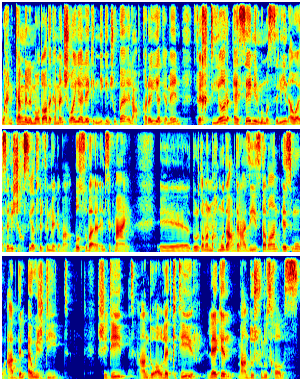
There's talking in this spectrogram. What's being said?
وهنكمل الموضوع ده كمان شوية لكن نيجي نشوف بقى العبقرية كمان في اختيار أسامي الممثلين أو أسامي الشخصيات في الفيلم يا جماعة. بصوا بقى امسك معايا. إيه، دور طبعا محمود عبد العزيز طبعا اسمه عبد القوي جديد شديد عنده أولاد كتير لكن ما عندوش فلوس خالص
